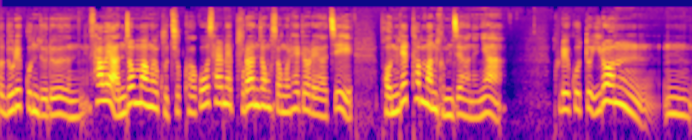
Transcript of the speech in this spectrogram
그래서 누리꾼들은 사회 안전망을 구축하고 삶의 불안정성을 해결해야지 번개탄만 금지하느냐. 그리고 또 이런 음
